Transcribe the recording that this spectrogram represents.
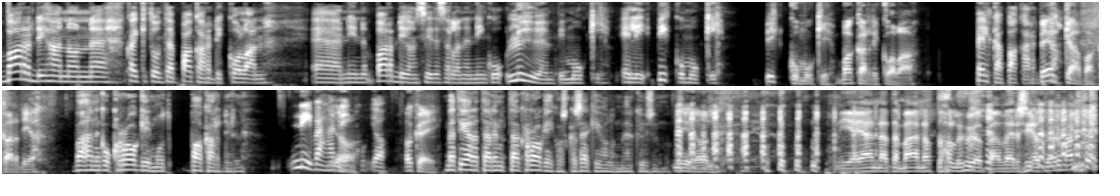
Bardihan on, äh, kaikki tuntee Pakardikolan, äh, niin Bardi on siitä sellainen niin kuin lyhyempi muki, eli pikkumuki, Pikkumuki, bakardikolaa. pelkkä Pakardia. Pelkkää bakardia. Vähän niin kuin Krogi, mutta Bakardille. Niin vähän Joo. niin kuin, joo. Okei, okay. Me tiedetään nimittäin Krogi, koska sekin on ollut meidän kysymys. niin on. Niin ja jännä, että mä en ole tuohon lyhyempään versioon törmännyt.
